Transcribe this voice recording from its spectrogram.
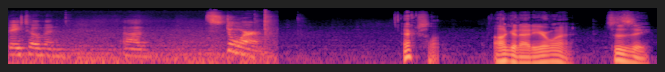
Beethoven uh, storm. Excellent. I'll get out of your way. This is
